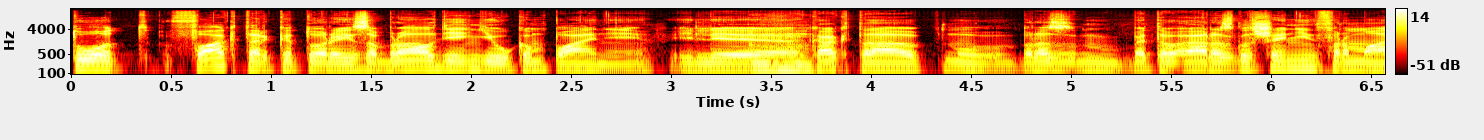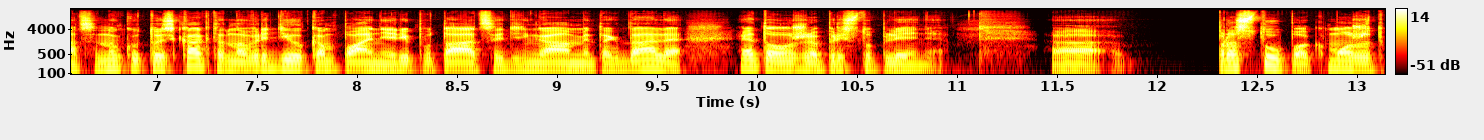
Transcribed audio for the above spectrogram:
тот фактор, который забрал деньги у компании. Или Мгм. как-то, ну, раз- это разглашение информации. Ну, то есть как-то навредил компании, репутации, деньгам и так далее. Это уже преступление. Э, проступок может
